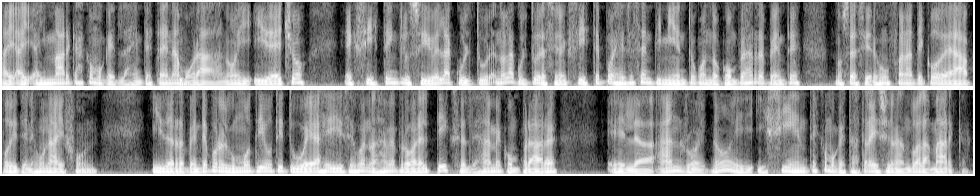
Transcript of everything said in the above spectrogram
hay, marcas como que la gente está enamorada, ¿no? Y, de hecho existe inclusive la cultura, no la cultura, sino existe pues ese sentimiento cuando compras de repente, no sé, si eres un fanático de Apple y tienes un iPhone y de repente por algún motivo titubeas y dices, bueno, déjame probar el Pixel, déjame comprar el uh, Android, ¿no? Y, y, sientes como que estás traicionando a la marca.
